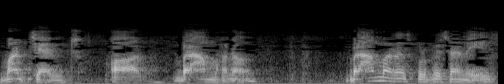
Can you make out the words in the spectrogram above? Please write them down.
merchant or Brahmana. Brahmana's profession is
